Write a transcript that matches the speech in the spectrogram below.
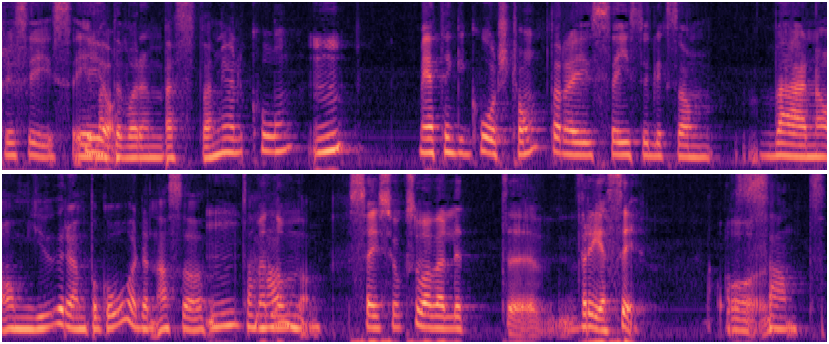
precis. I och med Ja. att det var den bästa mjölkkon. Mm. Men jag tänker gårdstomtar sägs ju liksom värna om djuren på gården, alltså ta Mm, Men hand de om. sägs ju också vara väldigt eh, vresig. Och Sant.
